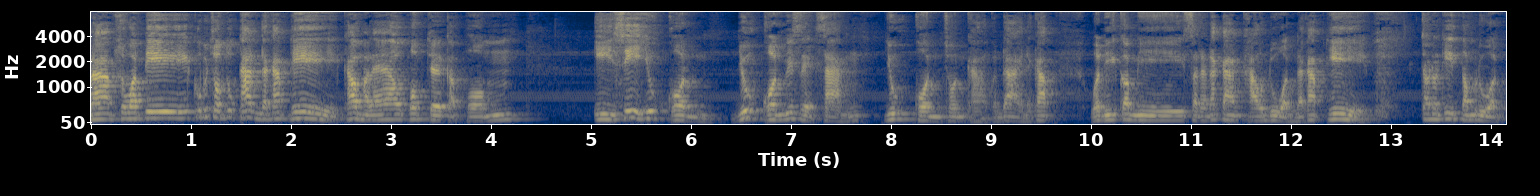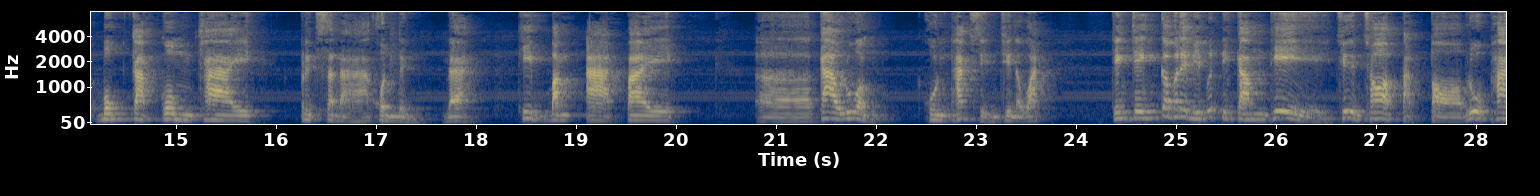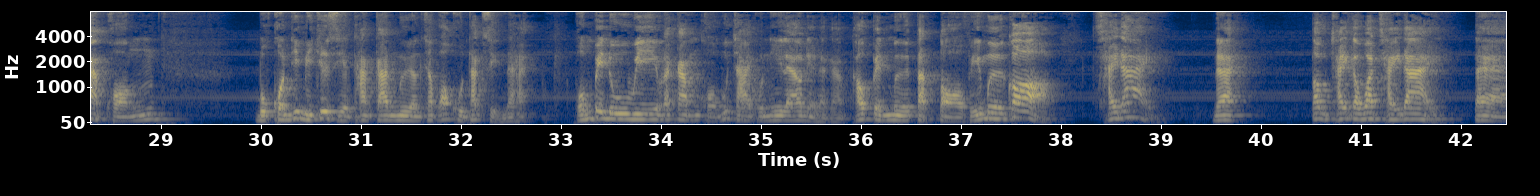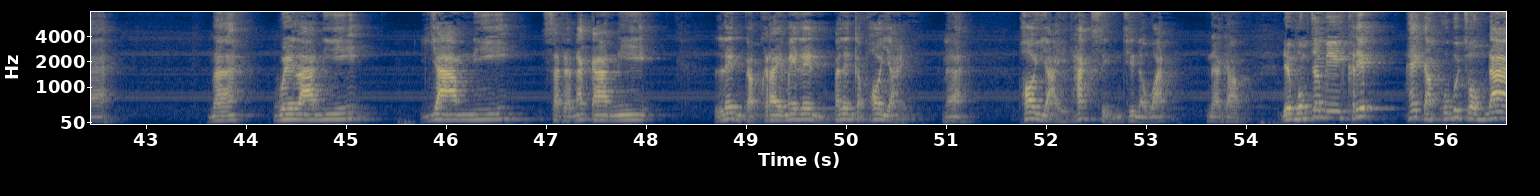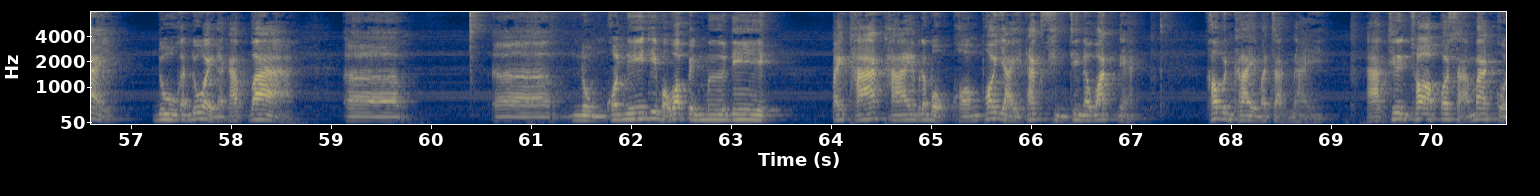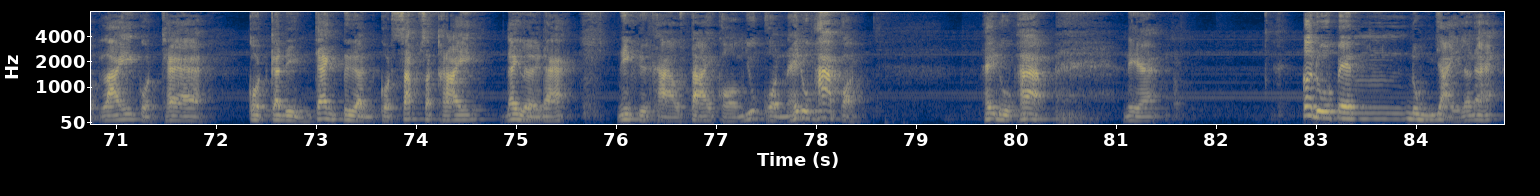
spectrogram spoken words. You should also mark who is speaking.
Speaker 1: กราบสวัสดีคุณผู้ชมทุกท่านนะครับ ที่เข้ามาแล้วพบเจอกับผม อีซี่ยุคคน ยุคคนวิเศษสังยุคคนชนข่าวกันได้นะครับ วันนี้ก็มีสถานการณ์ข่าวด่วนนะครับที่เจ้าหน้าที่ตำรวจบุกจับกลุ่มชายปริศนาคนหนึ่งนะที่บังอาจไปก้าวล่วงคุณทักษิณชินวัตรจริง ๆ ก็ไม่ได้มีพฤติกรรมที่ชื่นชอบตัดต่อรูปภาพของ บุคคลที่มีชื่อเสียงทางการเมืองเฉพาะคุณทักษิณนะฮะผมไปดูวีรกรรมของผู้ชายคนนี้แล้วเนี่ยนะครับเขาเป็นมือตัดต่อฝีมือก็ใช้ได้นะต้องใช้คำว่าใช้ได้ แต่นะเวลานี้ยามนี้สถานการณ์นี้เล่นกับใครไม่เล่น ไปเล่นกับพ่อใหญ่นะพ่อใหญ่ทักษิณชินวัตรนะครับ เดี๋ยวผมจะมีคลิปให้กับคุณผู้ชมได้ดูกันด้วยนะครับว่า หนุ่มคนนี้ที่บอกว่าเป็นมือดี ไปท้าทายระบบของพ่อใหญ่ทักษิณชินวัตรเนี่ยเขาเป็นใครมาจากไหน หากชื่นชอบก็สามารถกดไลค์กดแชร์ กดกระดิ่ง แจ้งเตือนกดซับสไคร b e ได้เลยนะฮะนี่คือข่าวสไตล์ของยุคนให้ดูภาพก่อน ให้ดูภาพนี่ฮะก็ดูเป็นหนุ่มใหญ่แล้วนะฮะ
